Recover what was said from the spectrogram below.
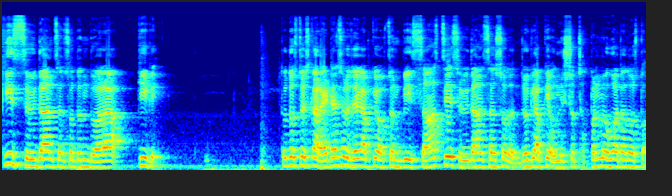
किस संविधान संशोधन द्वारा की गई? तो दोस्तों, इसका राइट आंसर हो जाएगा आपके ऑप्शन बी सांसदीय संविधान संशोधन, जो कि आपके उन्नीस सौ छप्पन में हुआ था दोस्तों।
